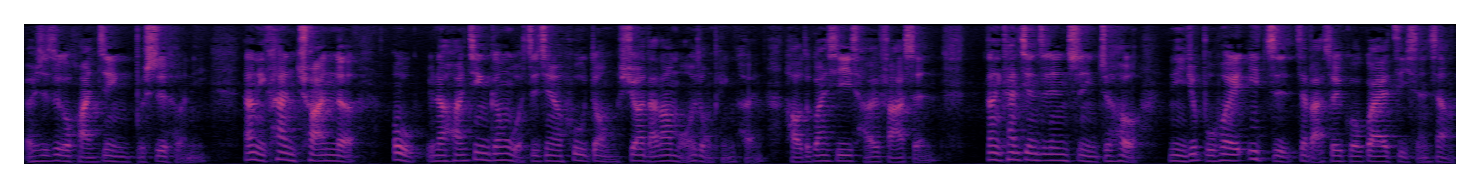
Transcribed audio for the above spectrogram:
而是这个环境不适合你。当你看穿了，哦，原来环境跟我之间的互动需要达到某一种平衡，好的关系才会发生。当你看见这件事情之后，你就不会一直在把罪过怪在自己身上，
